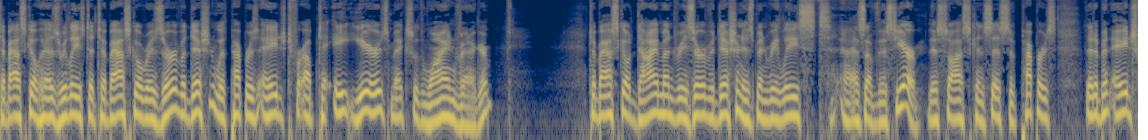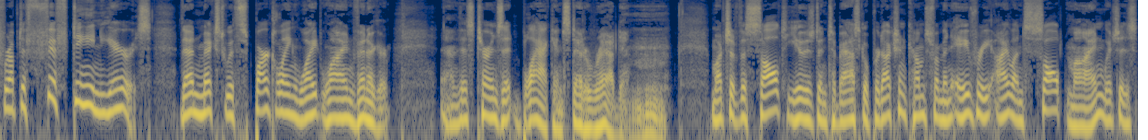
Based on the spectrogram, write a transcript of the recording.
Tabasco has released a Tabasco Reserve Edition with peppers aged for up to eight years mixed with wine vinegar. Tabasco Diamond Reserve Edition has been released as of this year. This sauce consists of peppers that have been aged for up to 15 years, then mixed with sparkling white wine vinegar. And this turns it black instead of red. Mm. Much of the salt used in Tabasco production comes from an Avery Island salt mine, which is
